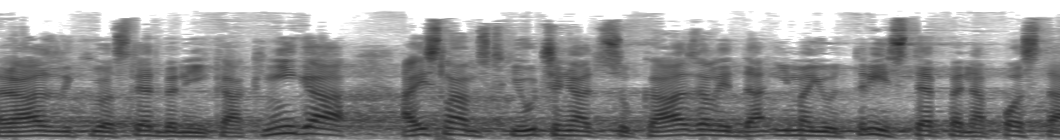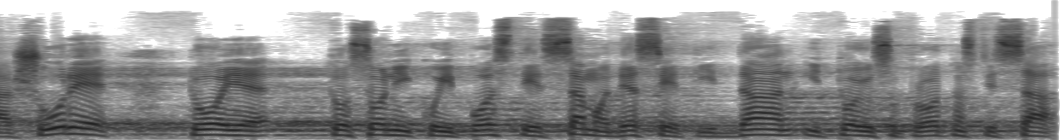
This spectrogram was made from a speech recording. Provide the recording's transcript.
razlikuju od sljedbenika knjiga, a islamski učenjaci su kazali da imaju tri stepena posta šure, to, je, to su oni koji poste samo deseti dan i to je u suprotnosti sa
